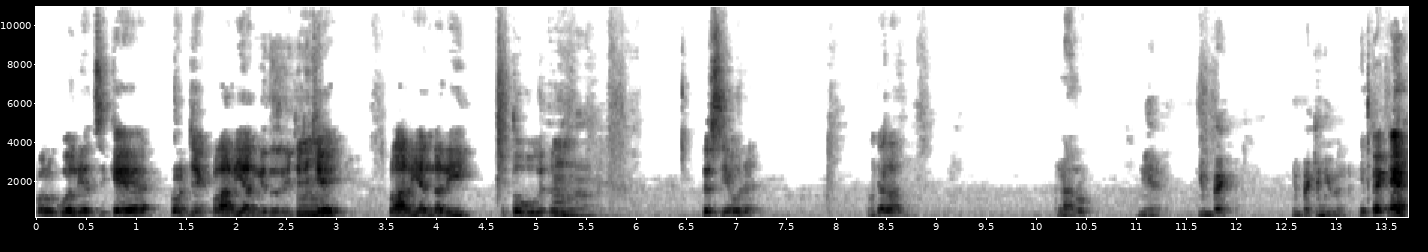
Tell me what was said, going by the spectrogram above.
kalau gue lihat sih kayak project pelarian gitu sih. Jadi Hmm. kayak pelarian dari itu gitu. Hmm. Terus ya udah. Jalan. Naruh. Iya, impact. Impactnya gimana? Impactnya?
